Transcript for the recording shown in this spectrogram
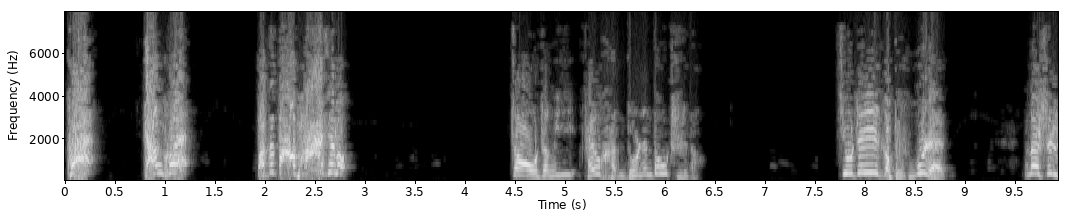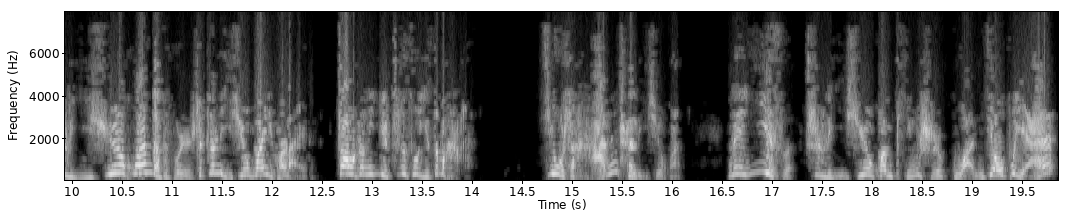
快，赶快把他打趴下喽！”赵正义还有很多人都知道，就这个仆人。那是李寻欢的仆人，是跟李寻欢一块来的。赵正义之所以这么喊，就是寒碜李寻欢，那意思是李寻欢平时管教不严。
